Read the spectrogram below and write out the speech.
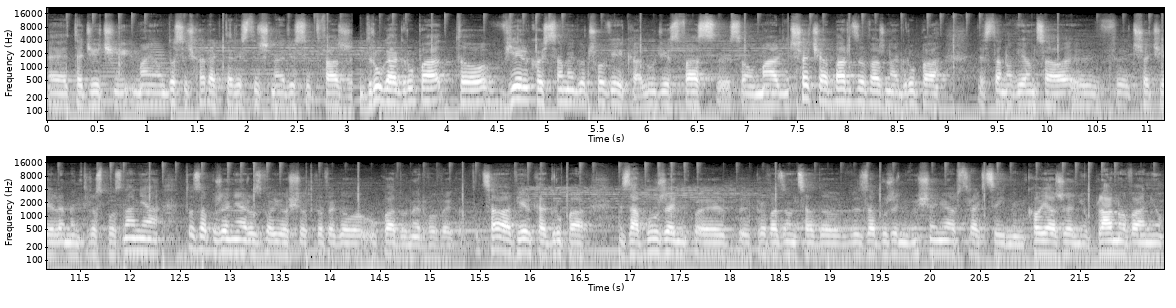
e, te dzieci mają dosyć charakterystyczne rysy twarzy. Druga grupa to wielkość samego człowieka. Ludzie z faz są mali. Trzecia bardzo ważna grupa stanowiąca e, trzeci element rozpoznania to zaburzenia rozwoju ośrodkowego układu nerwowego. To cała wielka grupa zaburzeń prowadząca do zaburzeń w myśleniu abstrakcyjnym, kojarzeniu, planowaniu, e,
